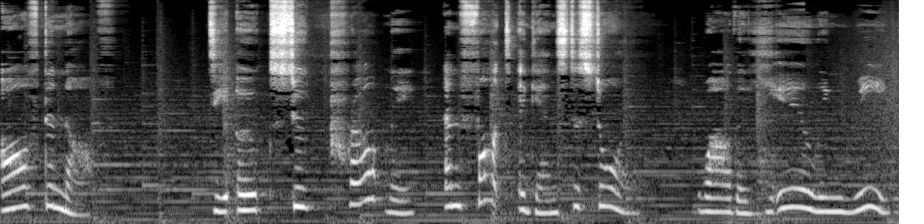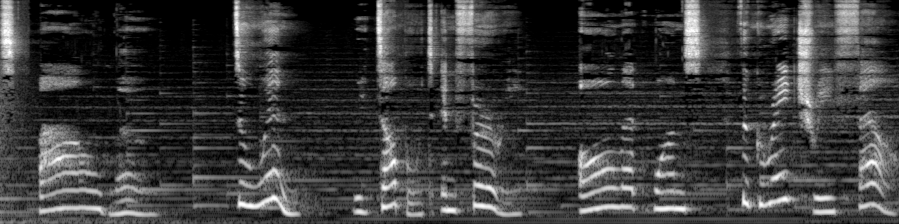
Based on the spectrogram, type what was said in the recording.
of the north. The oak stood proudly and fought against the storm, while the yielding reeds bowed low. The wind redoubled in fury. All at once the great tree fell,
